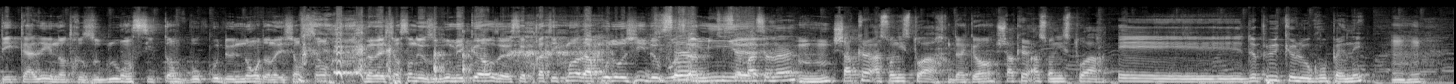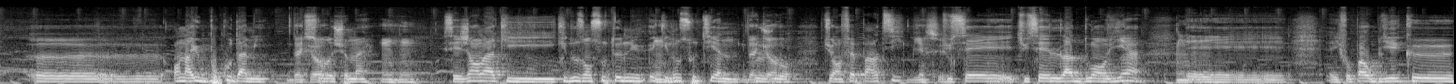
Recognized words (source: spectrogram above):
décalé notre zouglou en citant beaucoup de noms dans les chansons, dans les chansons de Zulu Makers. C'est pratiquement l'apologie de vos amis. Mhm. Chacun a son histoire. D'accord. Chacun a son histoire. Et depuis que le groupe est né, mhm. euh, on a eu beaucoup d'amis sur le chemin. Mhm ces gens-là qui, qui, nous ont soutenus et qui mhm. nous soutiennent toujours. Tu en fais partie. Bien sûr. Tu sais, tu sais là d'où on vient. Mhm. Et, il faut pas oublier que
